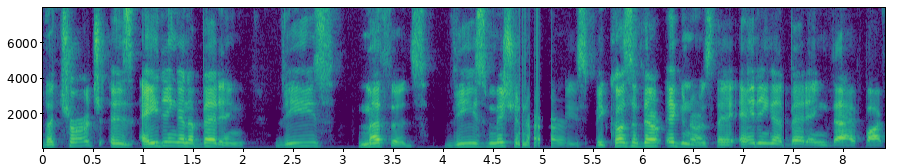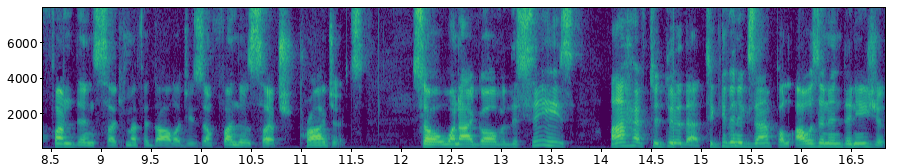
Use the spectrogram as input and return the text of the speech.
The church is aiding and abetting these methods, these missionaries, because of their ignorance, they're aiding and abetting that by funding such methodologies and funding such projects. So when I go over the seas, I have to do that. To give an example, I was in Indonesia.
